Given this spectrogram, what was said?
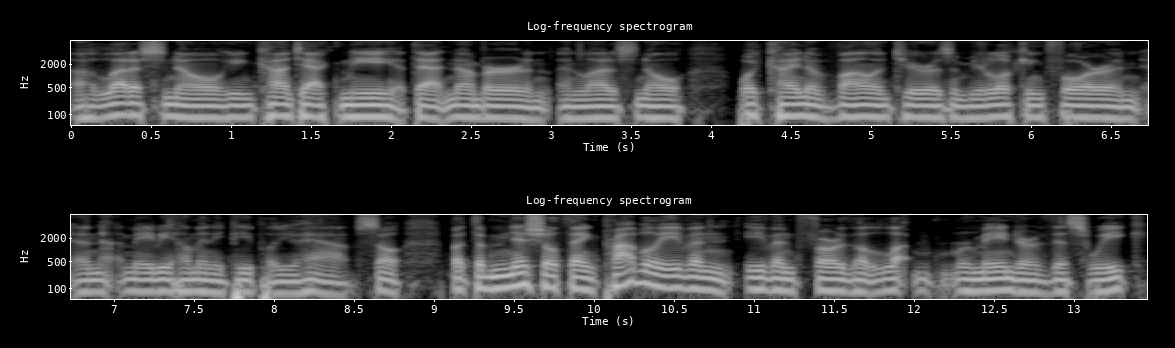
uh, let us know. You can contact me at that number and, and let us know what kind of volunteerism you're looking for and, and maybe how many people you have. So, but the initial thing, probably even even for the remainder of this week,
